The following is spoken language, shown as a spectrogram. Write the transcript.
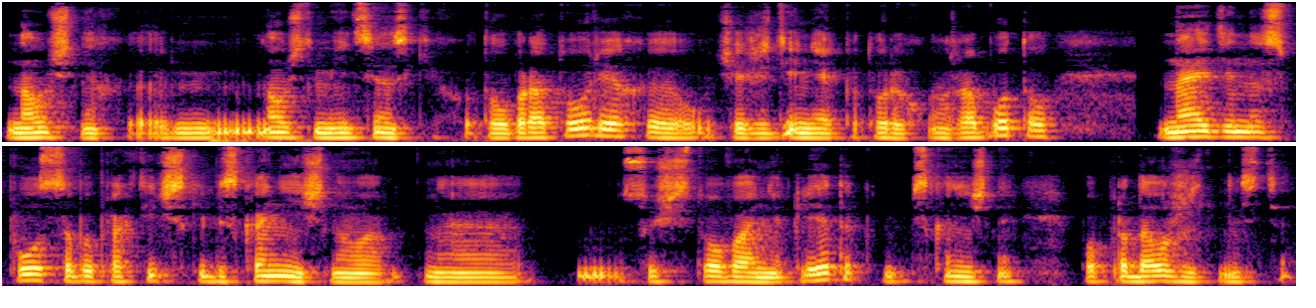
научных, э, научно-медицинских вот лабораториях, учреждениях, в которых он работал, найдены способы практически бесконечного э, существования клеток, бесконечной по продолжительности,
